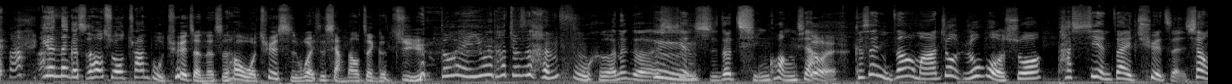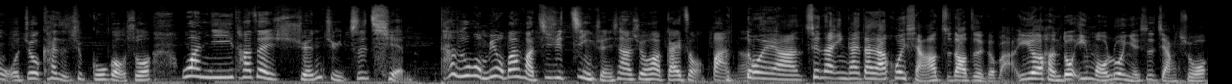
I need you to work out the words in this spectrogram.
因为那个时候说川普确诊的时候，我确实我也是想到这个剧。对，因为它就是很符合那个现实的情况下。对，可是你知道吗？就如果说他现在确诊，像我就开始去 Google 说，万一他在选举之前他如果没有办法继续竞选下去的话，该怎么办呢？对啊，现在应该大家会想要知道这个吧？因为很多阴谋论也是讲说，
